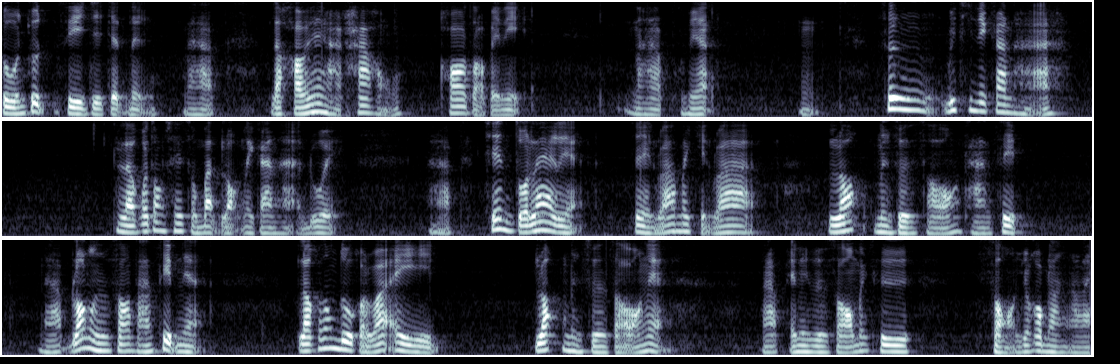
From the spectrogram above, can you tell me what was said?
0.4771 นะครับ แล้วเขาให้หาค่าของข้อต่อไปนี้นะครับตรงนี้ซึ่งวิธีในการหา เราก็ต้องใช้สมบัติล็อกในการหาด้วยนะครับเช่นตัวแรกเนี่ยจะเห็นว่ามันเขียนว่าล็อก1ส่วน2ฐาน 10นะครับล็อก1ส่วน2ฐาน 10เนี่ยเราก็ต้องดูก่อนว่าไอ้ล็อก1ส่วน2เนี่ยนะครับไอ้1ส่วน2มันคือ 2 ยกกำลังอะไร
